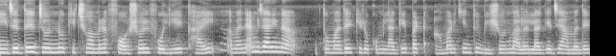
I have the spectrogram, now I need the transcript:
নিজেদের জন্য কিছু আমরা ফসল ফলিয়ে খাই মানে আমি জানি না তোমাদের কীরকম লাগে? বাট আমার কিন্তু ভীষণ ভালো লাগে যে আমাদের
